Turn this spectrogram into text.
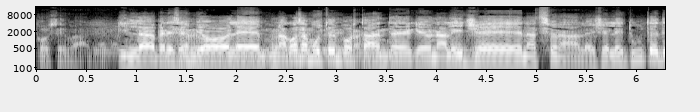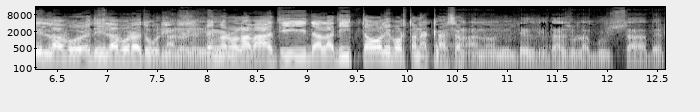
cose varie. Il- per esempio, le- una cosa molto importante che è una legge nazionale, cioè le tute del lavo- dei lavoratori Allora, io- vengono lavati dalla ditta o le portano a casa? Hanno un'integrità sulla busta per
